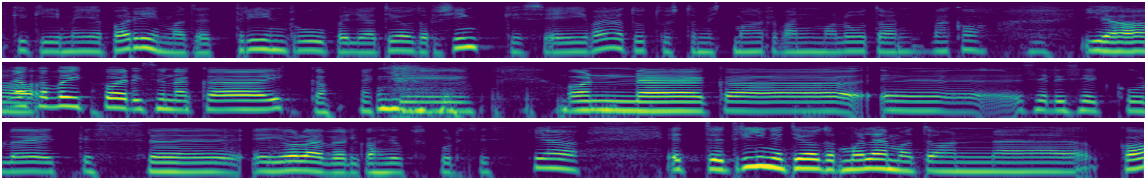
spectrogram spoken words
ikkagi meie parimad, et Triin Ruubel ja Theodor Sink, kes ei vaja tutvustamist, ma arvan, ma loodan väga. ja aga võid paari sõnaga ikka, äkki on äh, ka äh, selliseid kuulajaid, kes ei ole veel kahjuks kursis. ja et Triin ja Theodor mõlemad on ka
